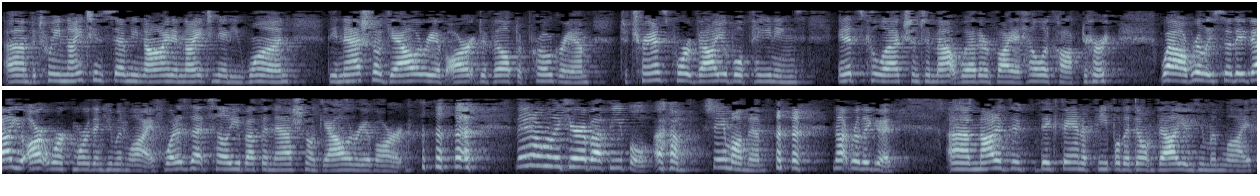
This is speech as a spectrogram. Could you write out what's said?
Um, between 1979 and 1981, the National Gallery of Art developed a program to transport valuable paintings in its collection to Mount Weather via helicopter. wow, really? So they value artwork more than human life. What does that tell you about the National Gallery of Art? they don't really care about people. Um, shame on them. not really good. Um, not a big, big fan of people that don't value human life.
